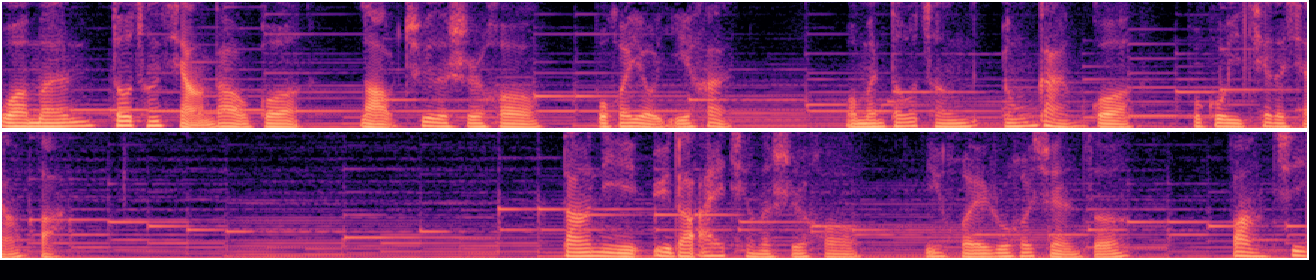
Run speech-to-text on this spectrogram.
我们都曾想到过，老去的时候不会有遗憾。我们都曾勇敢过，不顾一切的想法。当你遇到爱情的时候，你会如何选择？放弃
